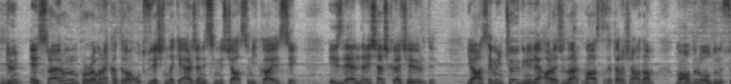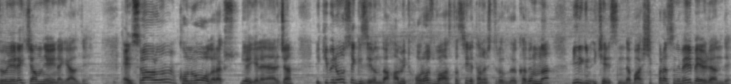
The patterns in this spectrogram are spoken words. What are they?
Dün Esra Erol'un programına katılan 30 yaşındaki Ercan isimli şahsın hikayesi izleyenleri şaşkına çevirdi. Yasemin Çöygün ile aracılar vasıtasıyla tanışan adam mağdur olduğunu söyleyerek canlı yayına geldi. Esra Erol'un konuğu olarak stüdyoya gelen Ercan, 2018 yılında Hamit Horoz vasıtasıyla tanıştırıldığı kadınla bir gün içerisinde başlık parasını verip evlendi.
